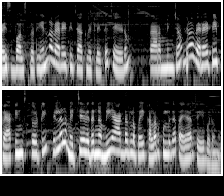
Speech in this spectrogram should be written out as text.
రైస్ బాల్స్ తోటి ఎన్నో వెరైటీ చాక్లెట్లు అయితే చేయడం ప్రారంభించాం. ఎన్నో వెరైటీ ప్యాకింగ్స్ తోటి పిల్లలు మెచ్చే విధంగా మీ ఆర్డర్లపై కలర్ఫుల్గా తయారు చేయబడును.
